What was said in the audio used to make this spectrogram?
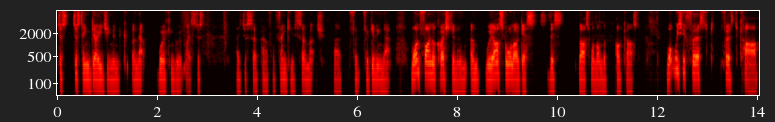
just just engaging and and that working group. That's just that's just so powerful. Thank you so much uh, for for giving that. One final question, and, and we ask all our guests this last one on the podcast. What was your first first car,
